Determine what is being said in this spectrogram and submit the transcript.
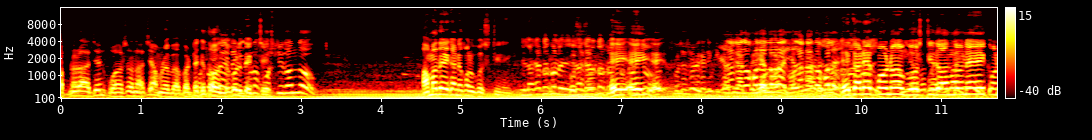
আপনারা আছেন প্রশাসন আছে আমরা ব্যাপারটাকে তদন্ত করে দেখছি। আমাদের এখানে কোনো গোষ্ঠী নেই। এলাকা দখলে এলাকা দখলে এই এই এখানে কোনো গোষ্ঠী দ্বন্দ্ব নেই কোনো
